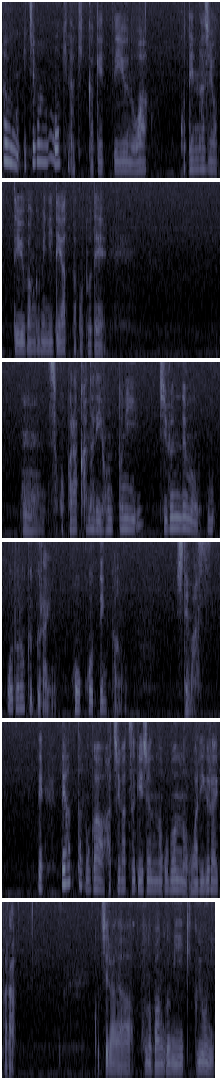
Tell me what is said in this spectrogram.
多分一番大きなきっかけっていうのは古典ラジオっていう番組に出会ったことでうん、そこからかなり本当に自分でも驚くぐらいの方向転換をしてます。で出会ったのが8月下旬のお盆の終わりぐらいからこちらこの番組聞くように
